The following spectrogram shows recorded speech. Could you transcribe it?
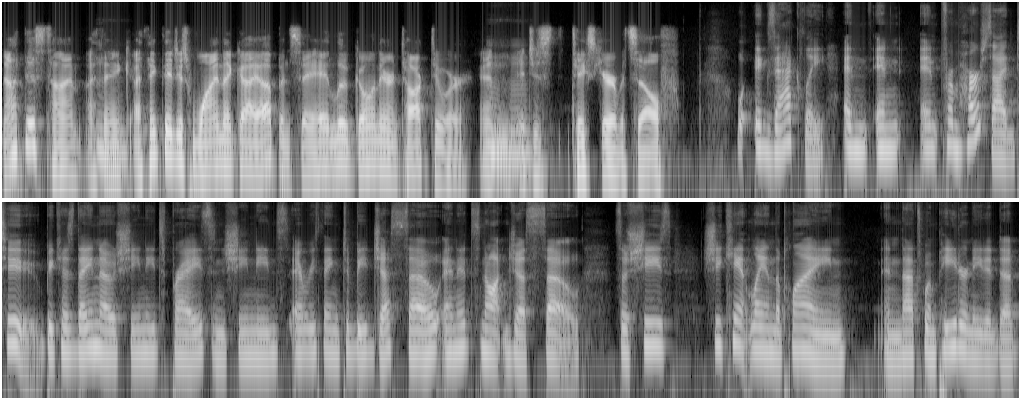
Not this time, I mm-hmm. think. I think they just wind that guy up and say, "Hey, Luke, go in there and talk to her." And it mm-hmm. just takes care of itself. Well, exactly, and and and from her side too, because they know she needs praise and she needs everything to be just so, and it's not just so. So she's she can't land the plane, and that's when Peter needed to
